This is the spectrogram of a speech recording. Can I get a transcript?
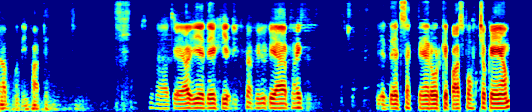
आपको दिखाते हैं। ओके अब ये देखिए मिल गया है भाई। ये देख सकते हैं, रोड के पास पहुँच चुके हैं हम।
